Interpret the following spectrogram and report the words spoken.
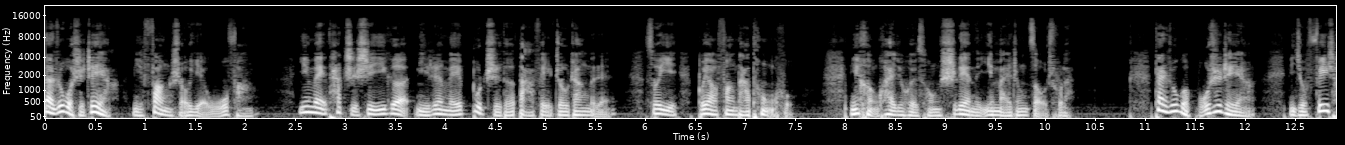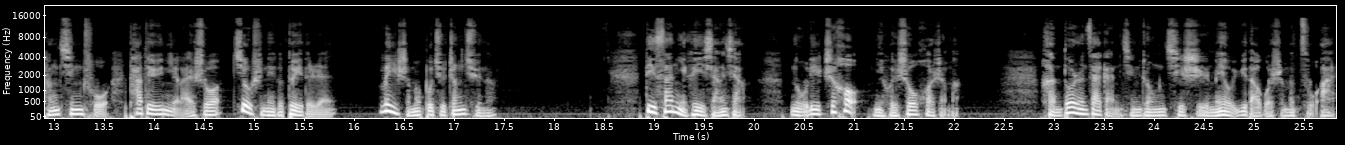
那如果是这样，你放手也无妨，因为他只是一个你认为不值得大费周章的人，所以不要放大痛苦，你很快就会从失恋的阴霾中走出来。但如果不是这样，你就非常清楚，他对于你来说就是那个对的人，为什么不去争取呢？第三，你可以想想，努力之后你会收获什么？很多人在感情中其实没有遇到过什么阻碍，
